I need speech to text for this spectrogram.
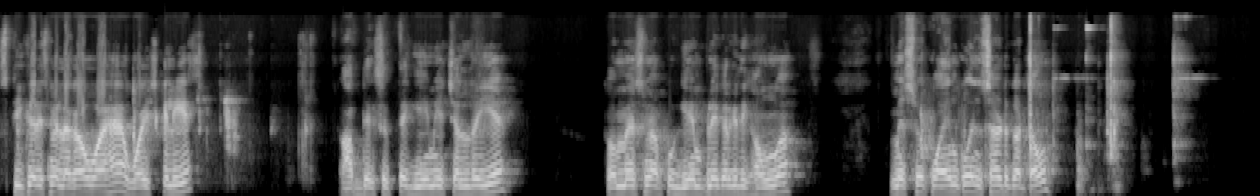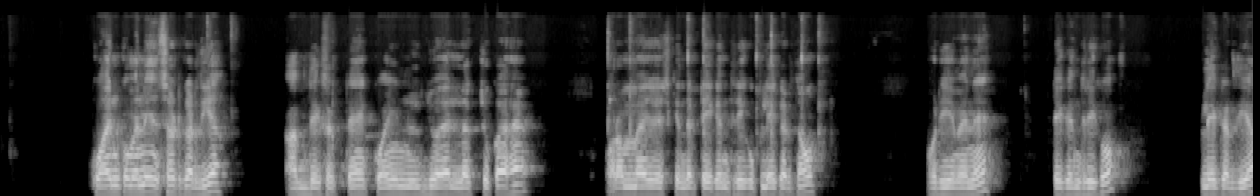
स्पीकर इसमें लगा हुआ है वॉइस के लिए। आप देख सकते हैं गेम ये चल रही है। तो मैं इसमें आपको गेम प्ले करके दिखाऊँगा। मैं इसमें कॉइन को इंसर्ट करता हूँ। कॉइन को मैंने इंसर्ट कर दिया। आप देख सकते हैं कॉइन जो है लग चुका है। और अब मैं जो इसके अंदर टेकन थ्री को प्ले करता हूँ। और ये मैंने टेकन थ्री को प्ले कर दिया।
